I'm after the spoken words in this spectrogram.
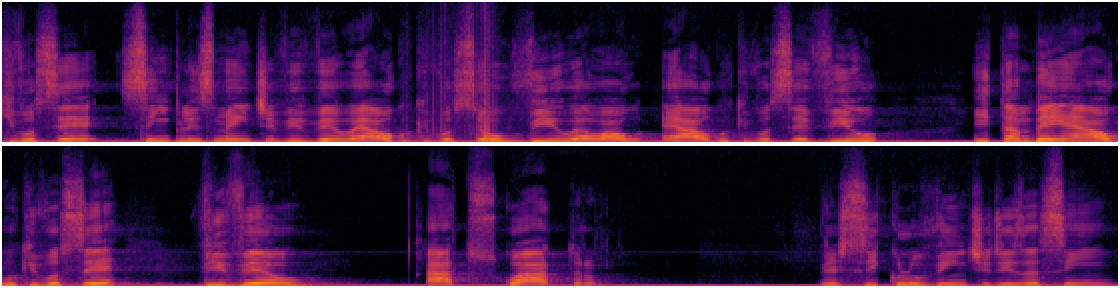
que você simplesmente viveu, é algo que você ouviu, é algo, é algo que você viu e também é algo que você viveu. Atos 4, versículo 20 diz assim:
